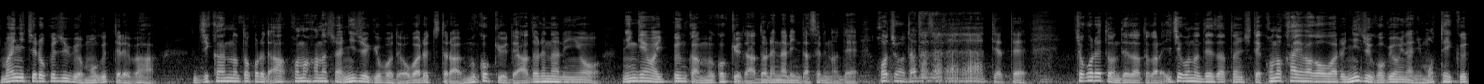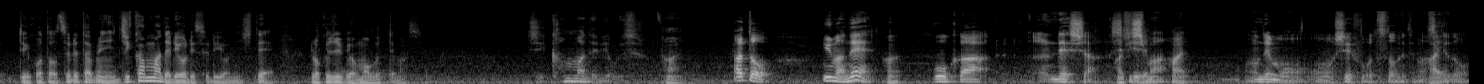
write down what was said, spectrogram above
毎日60秒潜ってれば時間のところであこの話は25秒で終わるって言ったら無呼吸でアドレナリンを人間は1分間無呼吸でアドレナリン出せるので包丁をダダダダダってやってチョコレートのデザートからいちごのデザートにしてこの会話が終わる25秒以内に持っていくっていうことをするために時間まで料理するようにして60秒潜ってます。時間まで料理する。はい。あと今ねはい。豪華列車敷島、はい。でもシェフを務めてますけど、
